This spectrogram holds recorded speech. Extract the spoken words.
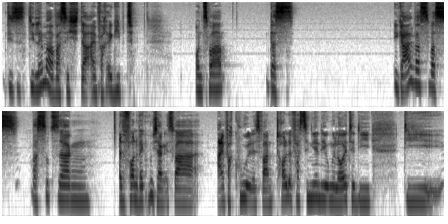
dieses Dilemma, was sich da einfach ergibt. Und zwar, dass egal was, was, was sozusagen, also vorneweg muss ich sagen, es war einfach cool. Es waren tolle, faszinierende junge Leute, die, die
